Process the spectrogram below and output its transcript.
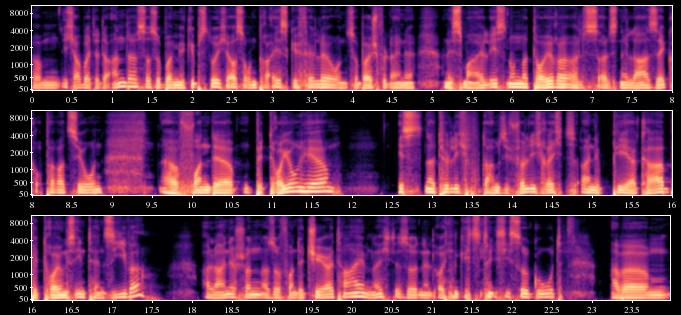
Ähm, ich arbeite da anders, also bei mir gibt es durchaus auch ein Preisgefälle und zum Beispiel eine, eine Smile ist nun mal teurer als, als eine LASEK-Operation. Äh, von der Betreuung her, ist natürlich, da haben Sie völlig recht, eine PRK betreuungsintensiver. Alleine schon also von der Chair Time, nicht? Also den Leuten geht es nicht so gut. Aber ähm,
